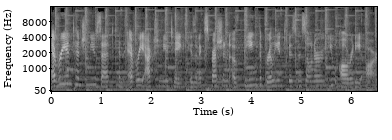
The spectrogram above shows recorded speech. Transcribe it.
Every intention you set and every action you take is an expression of being the brilliant business owner you already are.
